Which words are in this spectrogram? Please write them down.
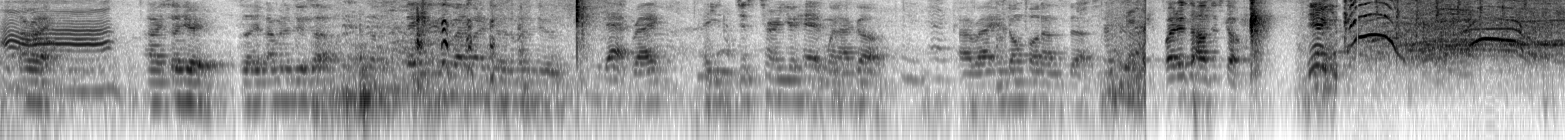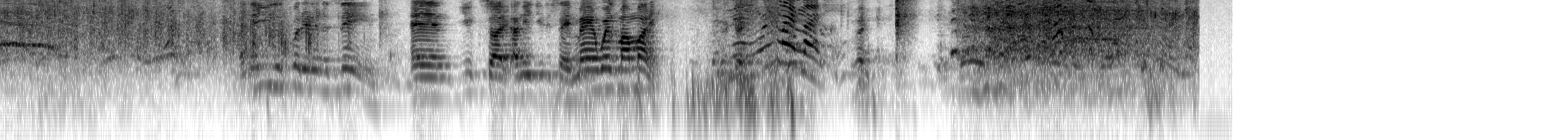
All right. All right, so here, so I'm gonna do something. So basically what I'm gonna do is I'm gonna do that, right? And you just turn your head when I go. All right, and don't fall down the steps. Where is, I'll just go. There you go. And then you just put it in the scene. And you, so I, I need you to say, man, where's my money? Man, where's my money? Right.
